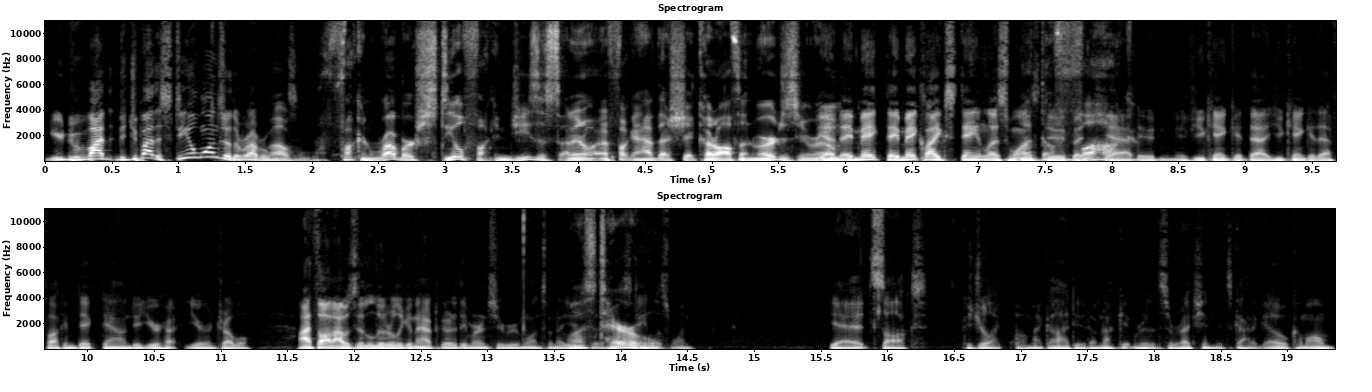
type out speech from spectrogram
You do buy. Did you buy the steel ones or the rubber ones? Oh, fucking rubber, steel, fucking Jesus! I didn't want to fucking have that shit cut off in the emergency room. Yeah, they make they make like stainless ones, dude. But fuck? yeah, dude, if you can't get that, you can't get that fucking dick down, dude. You're you're in trouble. I thought I was literally gonna have to go to the emergency room once when I Well, used that's the terrible. stainless one. Yeah, it sucks because you're like, oh my god, dude, I'm not getting rid of this erection. It's got to go. Come on,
